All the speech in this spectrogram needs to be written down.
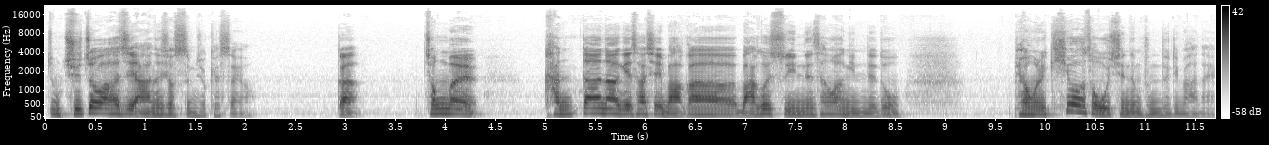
좀 주저하지 않으셨으면 좋겠어요. 그러니까 정말 간단하게 사실 막아, 막을 수 있는 상황인데도 병을 키워서 오시는 분들이 많아요.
